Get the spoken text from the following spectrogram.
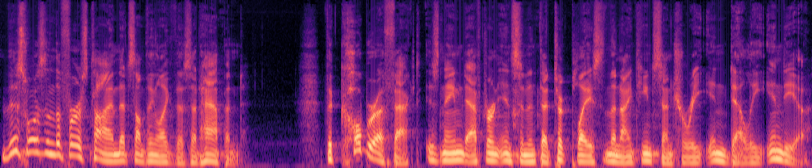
This wasn't the first time that something like this had happened. The Cobra effect is named after an incident that took place in the 19th century in Delhi, India.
